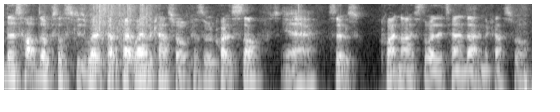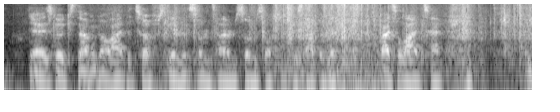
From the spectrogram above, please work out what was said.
those hot dog sausages worked out quite well in the casserole because they were quite soft. Yeah. So it was quite nice the way they turned out in the casserole. Yeah, it's good because they haven't got like the tough skin that sometimes some sausages have, and they're quite a light texture. We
